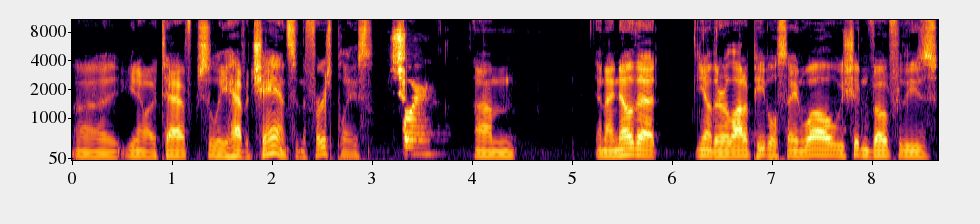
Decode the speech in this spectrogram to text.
uh, you know to actually have a chance in the first place Sure. um, and I know that you know there are a lot of people saying, "Well, we shouldn't vote for these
